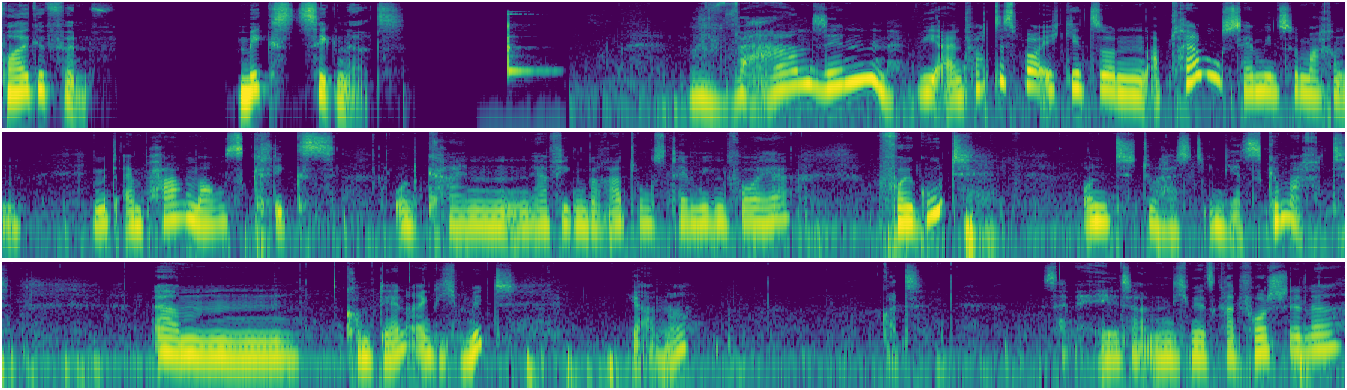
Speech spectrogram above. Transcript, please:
Folge 5. Mixed Signals. Wahnsinn, wie einfach das bei euch geht, so einen Abtreibungstermin zu machen. Mit ein paar Mausklicks und keinen nervigen Beratungstermin vorher. Voll gut. Und du hast ihn jetzt gemacht. Ähm, kommt Dan eigentlich mit? Ja, ne? Gott, seine Eltern, wenn ich mir jetzt gerade vorstelle,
